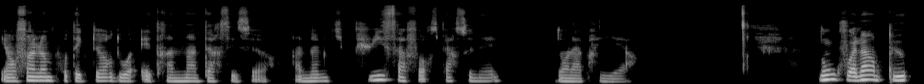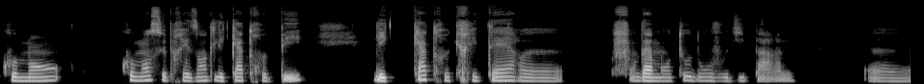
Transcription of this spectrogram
Et enfin, l'homme protecteur doit être un intercesseur, un homme qui puise sa force personnelle dans la prière. Donc voilà un peu comment comment se présentent les quatre P, les quatre critères euh, fondamentaux dont dis parle, euh,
